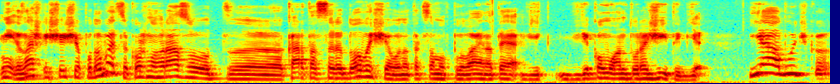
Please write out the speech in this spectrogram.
ні, знаєш, і що ще подобається, кожного разу от, е, карта середовища, вона так само впливає на те, в, як- в якому антуражі ти б'є. Яблучко.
